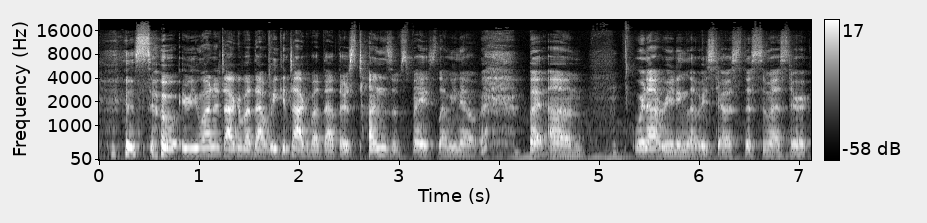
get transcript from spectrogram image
so if you want to talk about that, we can talk about that. There's tons of space, let me know. But um, we're not reading Levi Strauss this semester.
